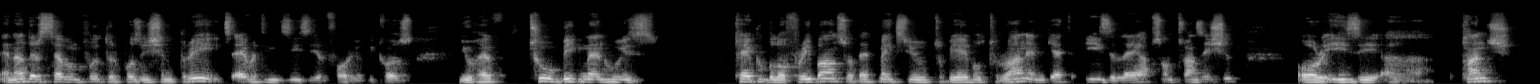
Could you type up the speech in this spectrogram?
another seven footer position three. It's everything is easier for you because you have two big men who is capable of rebound, so that makes you to be able to run and get easy layups on transition or easy uh, punch,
